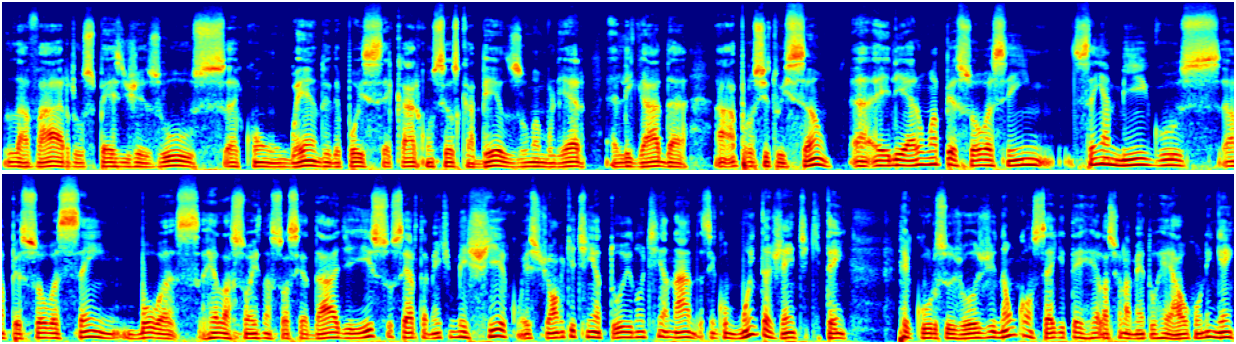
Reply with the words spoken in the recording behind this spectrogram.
lavar os pés de Jesus uh, com unguento e depois secar com seus cabelos, uma mulher uh, ligada à prostituição, ele era uma pessoa assim, sem amigos, uma pessoa sem boas relações na sociedade, e isso certamente mexia com este homem que tinha tudo e não tinha nada, assim como muita gente que tem recursos hoje não consegue ter relacionamento real com ninguém.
